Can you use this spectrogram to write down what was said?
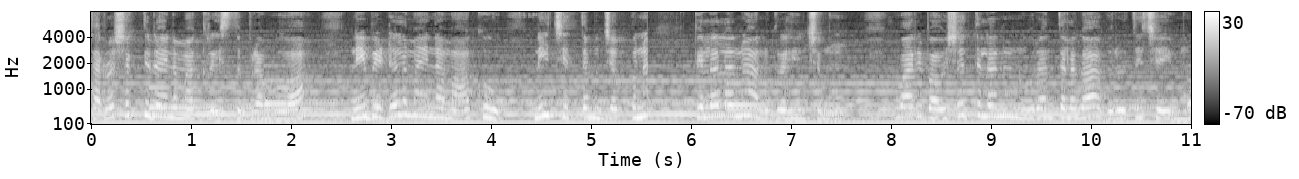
సర్వశక్తుడైన మా క్రీస్తు ప్రభువా నీ బిడ్డలమైన మాకు నీ చిత్తము చెప్పున. పిల్లలను అనుగ్రహించుము. వారి భవిష్యత్తులను నూరంతలుగా అభివృద్ధి చేయము.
